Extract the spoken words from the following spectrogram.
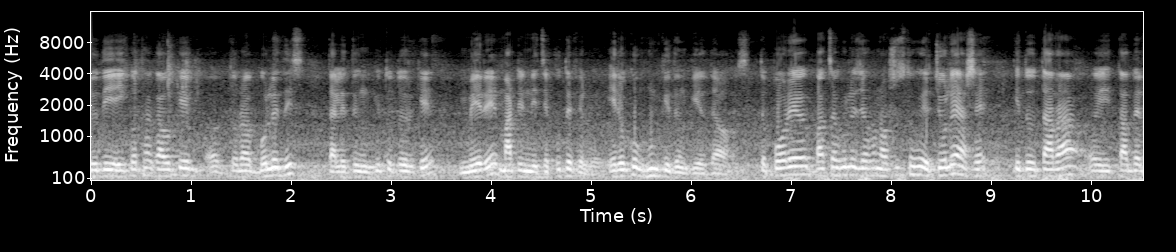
যদি এই কথা কাউকে তোরা বলে দিস, তাহলে তুমি কিন্তু তোদেরকে মেরে মাটির নিচে পুঁতে ফেলবে। এরকম হুমকি ধুমকি দেওয়া হয়েছে। তো পরে বাচ্চাগুলো যখন অসুস্থ হয়ে চলে আসে, কিন্তু তারা ওই তাদের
